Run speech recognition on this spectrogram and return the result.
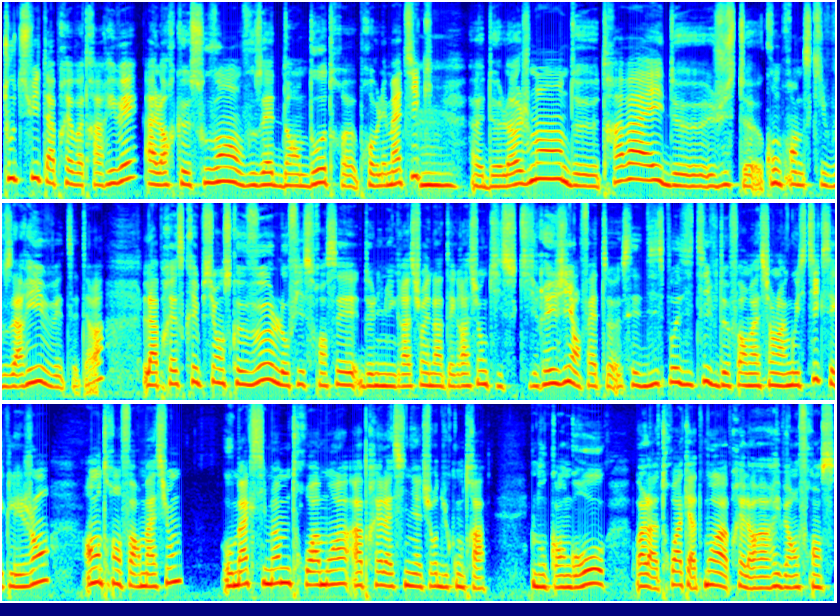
tout de suite après votre arrivée, alors que souvent vous êtes dans d'autres problématiques mmh. euh, de logement, de travail, de juste comprendre ce qui vous arrive, etc. La prescription, ce que veut l'Office français de l'immigration et de l'intégration, qui, qui régit en fait ces dispositifs de formation linguistique, c'est que les gens entrent en formation au maximum trois mois après la signature du contrat. Donc en gros, voilà, trois, quatre mois après leur arrivée en France.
